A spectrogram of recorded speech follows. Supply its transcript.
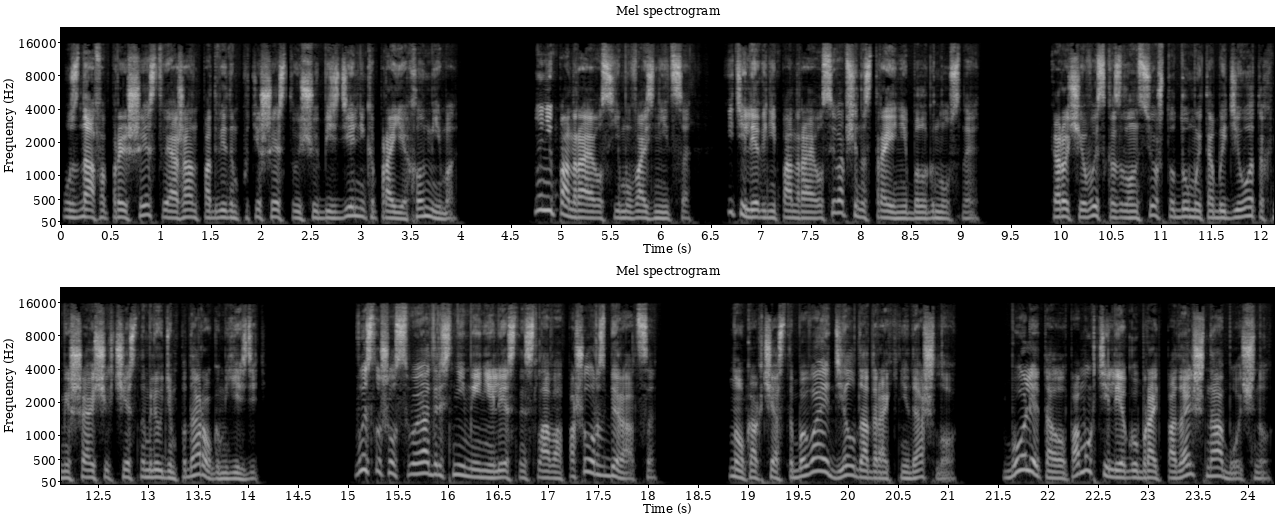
Узнав о происшествии, Ажан под видом путешествующего бездельника проехал мимо. Ну, не понравилось ему возниться, и телега не понравилась, и вообще настроение было гнусное. Короче, высказал он все, что думает об идиотах, мешающих честным людям по дорогам ездить. Выслушал свой адрес не менее лестные слова, пошел разбираться. Но, как часто бывает, дело до драки не дошло. Более того, помог телегу брать подальше на обочину.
